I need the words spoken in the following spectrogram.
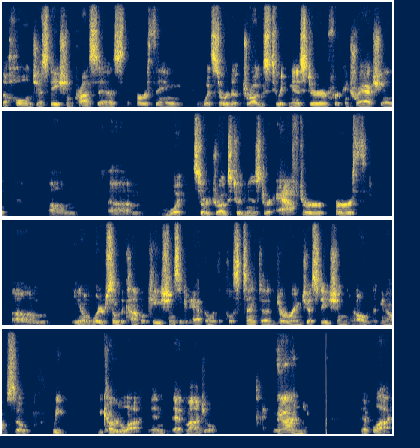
the whole gestation process, the birthing, what sort of drugs to administer for contraction, um, um, what sort of drugs to administer after birth, um, you know, what are some of the complications that could happen with the placenta during gestation and all that, you know, so we we covered a lot in that module and that block.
